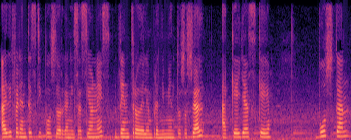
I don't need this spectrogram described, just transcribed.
Hay diferentes tipos de organizaciones dentro del emprendimiento social aquellas que buscan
